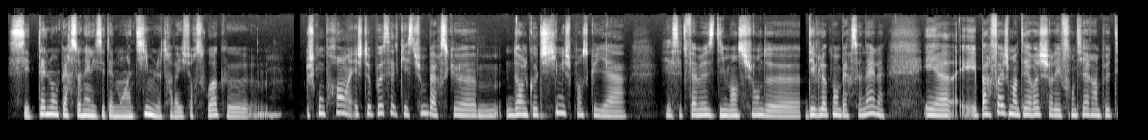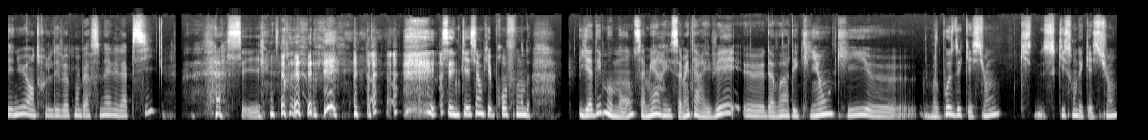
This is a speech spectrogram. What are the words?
C'est tellement personnel et c'est tellement intime le travail sur soi que... Je comprends et je te pose cette question parce que euh, dans le coaching, je pense qu'il y a il y a cette fameuse dimension de développement personnel. Euh, et, parfois, je m'interroge sur les frontières un peu ténues entre le développement personnel et la psy. C'est une question qui est profonde. Il y a des moments, ça m'est arrivé, euh, d'avoir des clients qui euh, me posent des questions, qui, qui sont des questions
